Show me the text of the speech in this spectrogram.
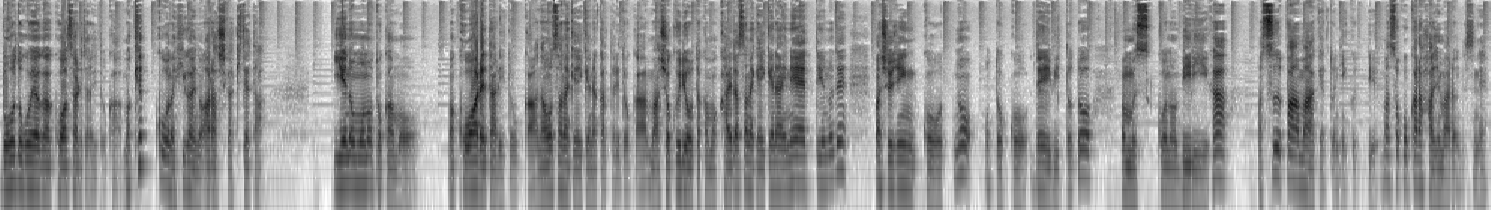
ボード小屋が壊されたりとか、まあ、結構な被害の嵐が来てた。家のものとかも、まあ、壊れたりとか、直さなきゃいけなかったりとか、まあ、食料とかも買い出さなきゃいけないねっていうので、まあ、主人公の男、デイビッドと、ま、息子のビリーが、ま、スーパーマーケットに行くっていう、まあ、そこから始まるんですね。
